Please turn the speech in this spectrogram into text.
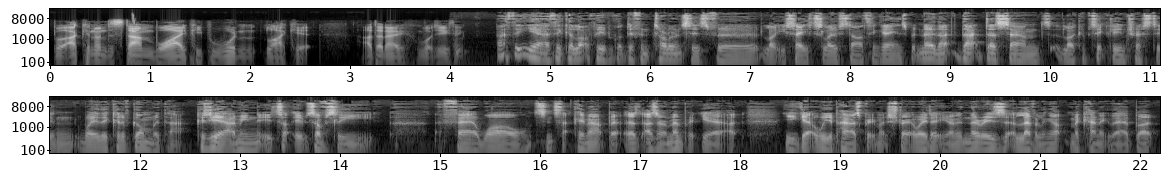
But I can understand why people wouldn't like it I don't know. What do you think? I think yeah, I think a lot of people got different tolerances for, like you say, slow starting games. But no, that that does sound like a particularly interesting way they could have gone with that. Because yeah, I mean, it's it's obviously a fair while since that came out, but as, as I remember it, yeah, you get all your powers pretty much straight away, don't you? And there is a leveling up mechanic there, but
